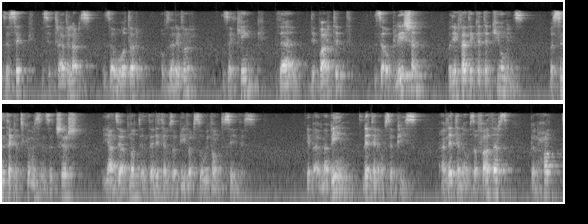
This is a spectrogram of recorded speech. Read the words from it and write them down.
the sick, the travelers, the water of the river, the king, the departed, the oblation ودي بتاعت الكاتاكيومنز بس in the catechumens in the church يعني they are not in the litany of the believer so we don't say this يبقى ما بين litany of the peace and litany of the fathers بنحط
